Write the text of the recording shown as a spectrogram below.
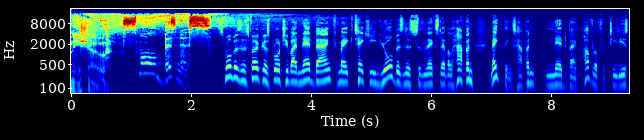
Money Show. Small business. Small Business Focus brought to you by Nedbank. Make taking your business to the next level happen. Make things happen. Nedbank. Pavlo Phitidis.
